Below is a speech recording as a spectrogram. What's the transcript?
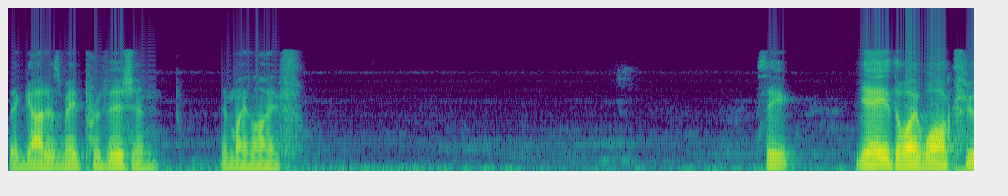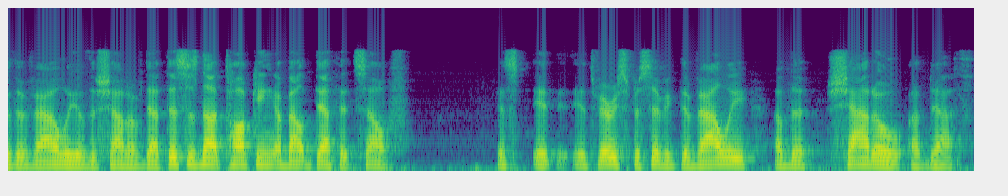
that God has made provision in my life. See, yea, though I walk through the valley of the shadow of death, this is not talking about death itself. It's, it, it's very specific the valley of the shadow of death.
